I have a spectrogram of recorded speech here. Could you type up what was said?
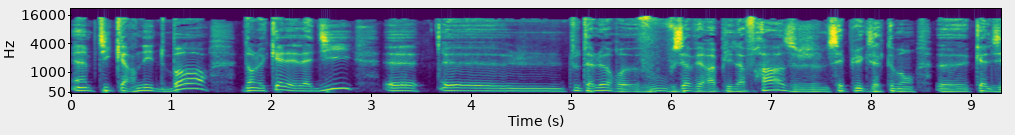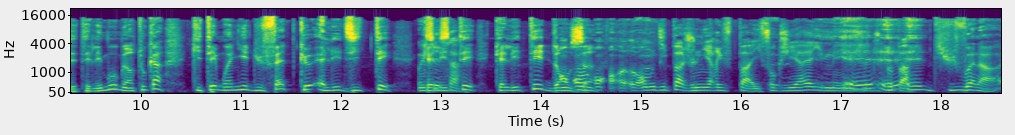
un petit carnet de bord dans lequel elle a dit, euh, tout à l'heure, vous, vous, avez rappelé la phrase, je ne sais plus exactement quels étaient les mots, mais en tout cas, qui témoignait du fait qu'elle hésitait oui, qu'elle était, qu'elle était dans on, un. On, me dit pas, je n'y arrive pas. Il faut que j'y aille, mais et, je ne peux pas. Et tu voilà,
